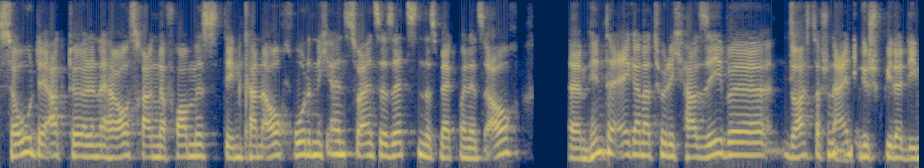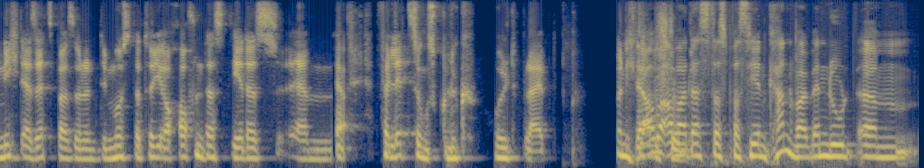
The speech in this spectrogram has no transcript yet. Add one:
So, der aktuell in herausragender Form ist, den kann auch Rode nicht eins zu eins ersetzen. Das merkt man jetzt auch. Ähm, Hinteregger natürlich, Hasebe. Du hast da schon einige Spieler, die nicht ersetzbar sind. Und du musst natürlich auch hoffen, dass dir das ähm, Ja. Verletzungsglück holt bleibt. Und ich Ja, glaube das aber, dass das passieren kann, weil wenn du ähm,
